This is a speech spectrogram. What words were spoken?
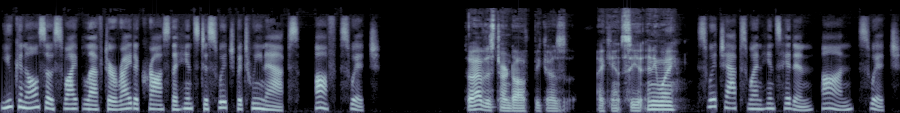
You can also swipe left or right across the hints to switch between apps. Off. Switch. So I have this turned off because I can't see it anyway. Switch apps when hints hidden. On. Switch.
